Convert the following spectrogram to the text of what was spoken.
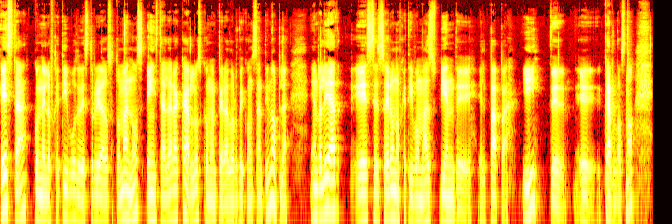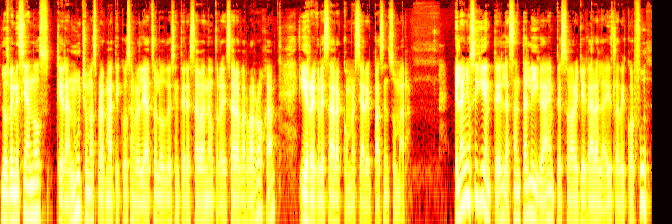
esta con el objetivo de destruir a los otomanos e instalar a Carlos como emperador de Constantinopla. En realidad, ese era un objetivo más bien de el Papa y de eh, Carlos, ¿no? Los venecianos, que eran mucho más pragmáticos, en realidad solo les interesaba neutralizar a Barbarroja y regresar a comerciar en paz en su mar. El año siguiente, la Santa Liga empezó a llegar a la isla de Corfú,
